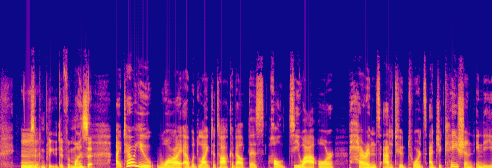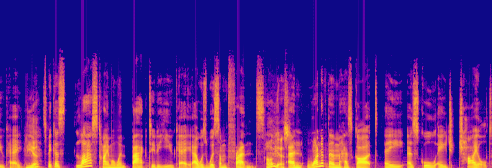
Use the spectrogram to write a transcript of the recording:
it's a mm. completely different mindset. I tell you why I would like to talk about this whole jiwa or parents' attitude towards education in the UK. Yeah. It's because last time I went back to the UK, I was with some friends. Oh, yes. And one of them has got a, a school age child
